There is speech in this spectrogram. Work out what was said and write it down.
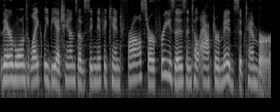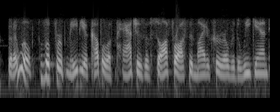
There won't likely be a chance of significant frost or freezes until after mid September. But I will look for maybe a couple of patches of soft frost that might occur over the weekend.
